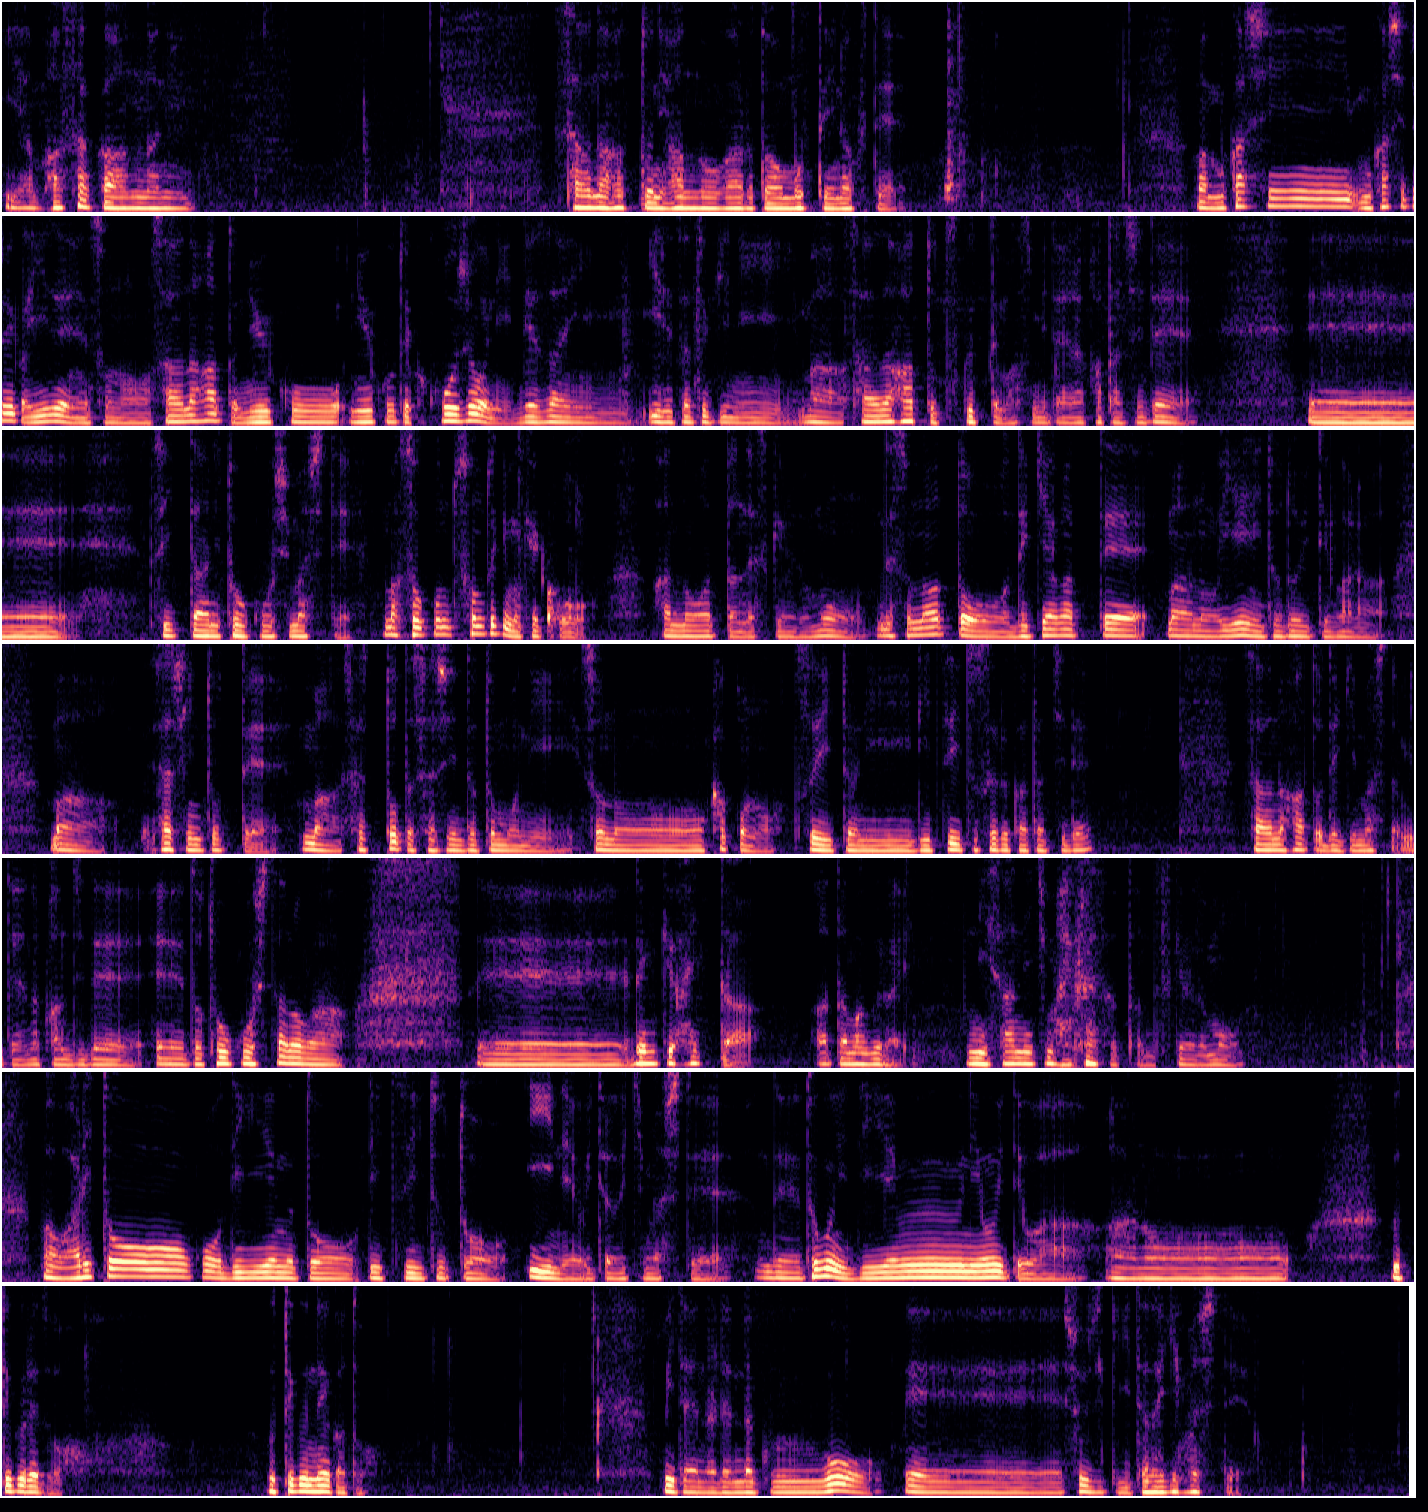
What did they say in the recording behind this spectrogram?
いやまさかあんなにサウナハットに反応があるとは思っていなくて、まあ、昔昔というか以前そのサウナハット入稿入稿というか工場にデザイン入れた時に、まあ、サウナハット作ってますみたいな形で、えー、ツイッターに投稿しまして、まあ、そこその時も結構反応あったんですけれどもでその後出来上がって、まあ、あの家に届いてからまあ写真撮って、まあ、撮った写真とともにその過去のツイートにリツイートする形でサウナハットできましたみたいな感じで、えーと、投稿したのが、えー、連休入った頭ぐらい23日前ぐらいだったんですけれどもまあ、割とこう DM とリツイートといいねをいただきましてで特に DM においてはあのー、売ってくれと。売ってくんねえかと。みたいな連絡を、えー、正直いただきまして。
